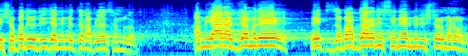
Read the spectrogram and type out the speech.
हे शपथविधीच्या निमित्तानं आपल्याला समजतात आणि या राज्यामध्ये एक जबाबदार आणि सिनियर मिनिस्टर म्हणून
